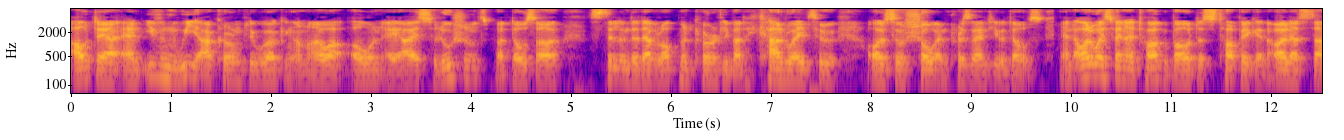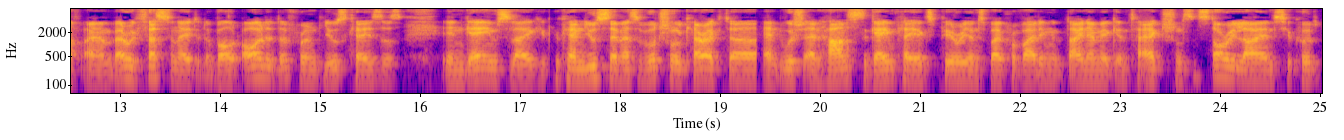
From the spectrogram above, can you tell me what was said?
out there and even we are currently working on our own AI solutions but those are still in the development currently but I can't wait to also show and present you those. And always when I talk about this topic and all that stuff I am very fascinated about all the different use cases in games games, like you can use them as a virtual character and which enhance the gameplay experience by providing dynamic interactions and storylines. You could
